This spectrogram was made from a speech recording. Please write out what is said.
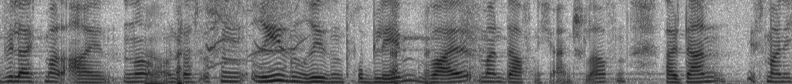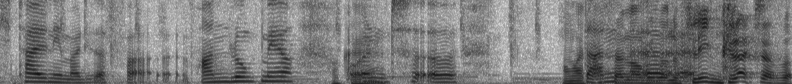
vielleicht mal ein. Ne? Ja. Und das ist ein riesen, riesen Problem, weil man darf nicht einschlafen, weil dann ist man nicht Teilnehmer dieser Verhandlung mehr. Okay. Und äh, man dann, dann noch äh, so eine Fliegenklatsche. So.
